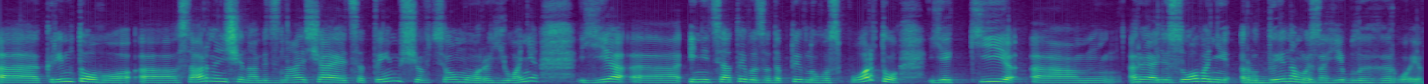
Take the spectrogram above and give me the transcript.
е, крім того, е, Сарненщина відзначається тим, що в цьому районі є е, ініціативи з адаптивного спорту, які е, реалізовані родинами загиблих героїв.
